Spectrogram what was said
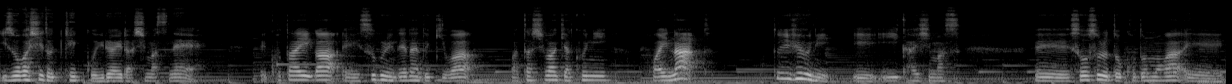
忙しい時結構イライラしますね。答えが、えーすぐに出ない時は私は逆に「Why not?」というふうに、えー言い返します、えーそうすると子供が、え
